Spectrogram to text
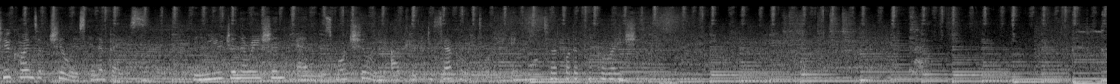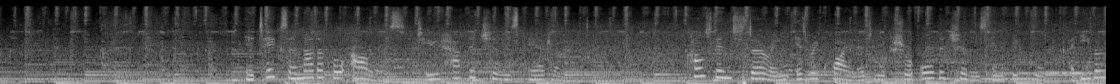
Two kinds of chilies in a base. The new generation and the small chili are cooked separately in water for the preparation. It takes another 4 hours to have the chilies air dried. Constant stirring is required to make sure all the chilies in the big bowl are evenly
